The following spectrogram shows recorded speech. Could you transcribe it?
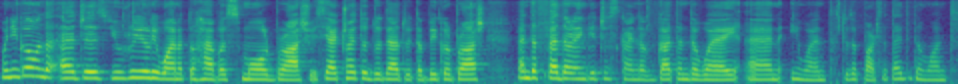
When you go on the edges, you really wanted to have a small brush. You see, I tried to do that with a bigger brush and the feathering, it just kind of got in the way and it went to the parts that I didn't want.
